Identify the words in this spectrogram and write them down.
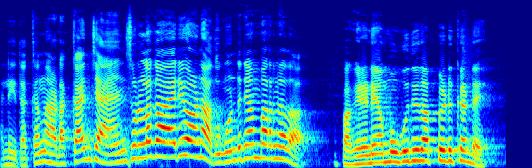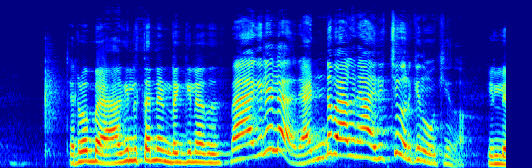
അല്ല ഇതൊക്കെ നടക്കാൻ ചാൻസ് ഉള്ള കാര്യമാണ്. അതുകൊണ്ട് ഞാൻ പറഞ്ഞതാ. അപ്പൊ അങ്ങനെയാണെങ്കിൽ ആ മുകുതി തപ്പെടുക്കണ്ടേ ചിലപ്പോ ബാഗിൽ തന്നെ ഉണ്ടെങ്കിൽ അത്. ബാഗിലില്ല രണ്ട് ബാഗ് ഞാൻ അരിച്ചു പെറുക്കി നോക്കിയതാ. ഇല്ല.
